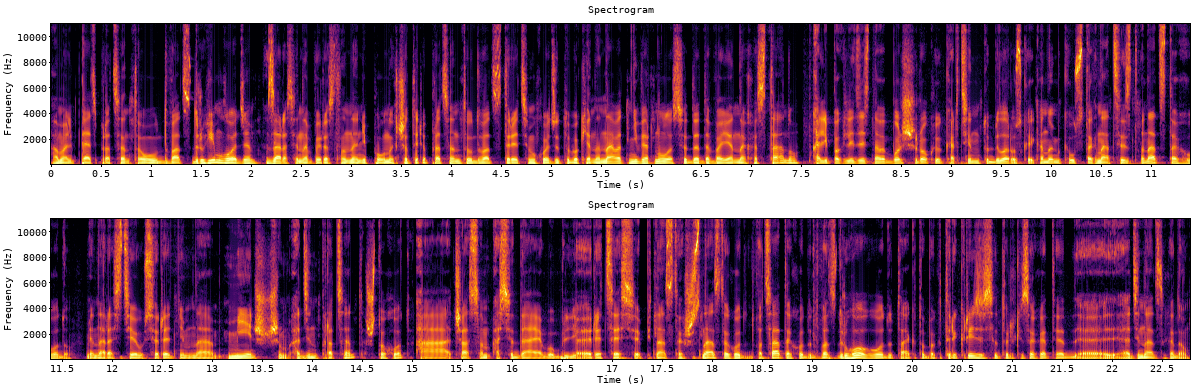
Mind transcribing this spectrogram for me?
амаль 5 процентаў у 22 годзе. Зараз яна вырасла на непоўных 4 процент у 23 годзе то бок яна нават не вярнулася да давай военнага стану калі паглядзець на больш шырокую карціну то беларуская эканоміка ў стагнацыі з 12 -го году. Яна расце ў сярэднім на менш чым один процент штогод а часам аседае бо былі рэцэсія 15 16 году 20 году 22 году так то бок три крызісы толькі за гэтыя 11 гадоў.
